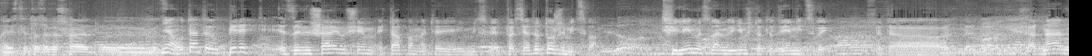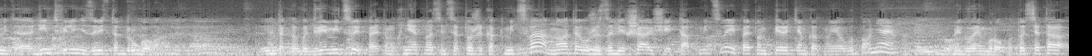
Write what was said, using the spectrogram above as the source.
А если это завершает э? Не, вот это перед завершающим этапом этой митцвы. То есть это тоже митцва. Тфилин мы с вами видим, что это две митцвы. Это одна, один тфилин не зависит от другого. Это как бы две митцвы, поэтому к ней относимся тоже как митцва, но это уже завершающий этап митцвы, и поэтому перед тем, как мы ее выполняем, мы говорим броху. То есть это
